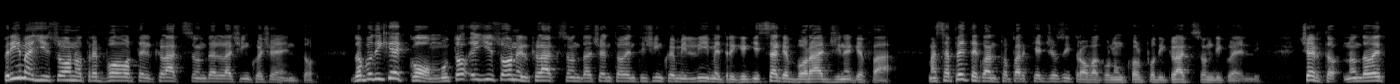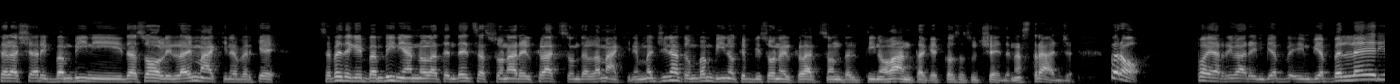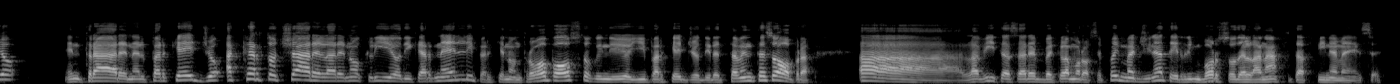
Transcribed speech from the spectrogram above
prima gli suono tre volte il clacson della 500, dopodiché commuto e gli suono il clacson da 125 mm, che chissà che voragine che fa. Ma sapete quanto parcheggio si trova con un colpo di clacson di quelli? Certo, non dovete lasciare i bambini da soli là in macchina perché sapete che i bambini hanno la tendenza a suonare il clacson della macchina. Immaginate un bambino che vi suona il clacson del T90, che cosa succede? Una strage. Però poi arrivare in via, in via Bellerio, entrare nel parcheggio, accartocciare la Renault Clio di Carnelli perché non trovo posto, quindi io gli parcheggio direttamente sopra. Ah, la vita sarebbe clamorosa. E poi immaginate il rimborso della nafta a fine mese.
